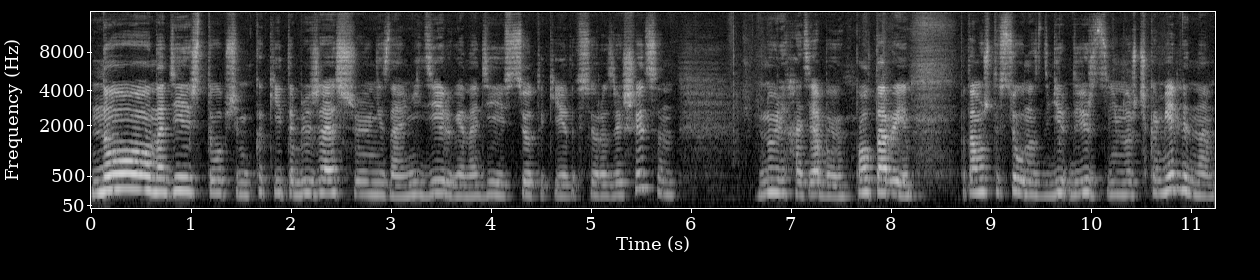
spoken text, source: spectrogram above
Но надеюсь, что, в общем, какие-то ближайшую, не знаю, неделю, я надеюсь, все-таки это все разрешится. Ну или хотя бы полторы. Потому что все у нас движется немножечко медленно.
